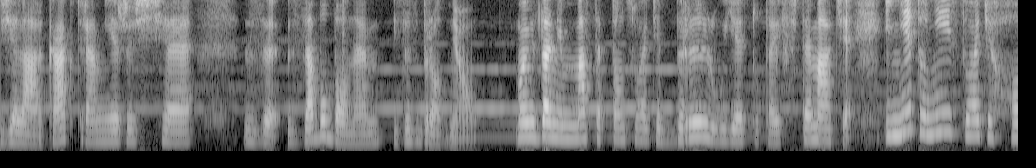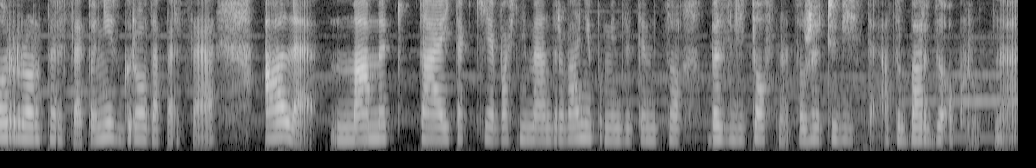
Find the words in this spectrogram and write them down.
zielarka, która mierzy się z zabobonem i ze zbrodnią. Moim zdaniem Masterton, słuchajcie, bryluje tutaj w temacie. I nie, to nie jest, słuchajcie, horror per se, to nie jest groza per se, ale mamy tutaj takie właśnie meandrowanie pomiędzy tym, co bezlitosne, co rzeczywiste, a co bardzo okrutne.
